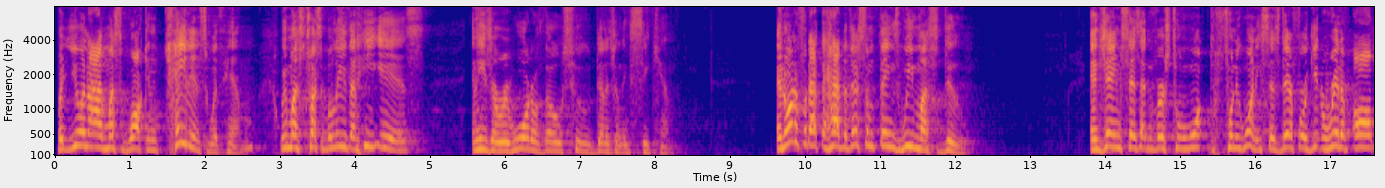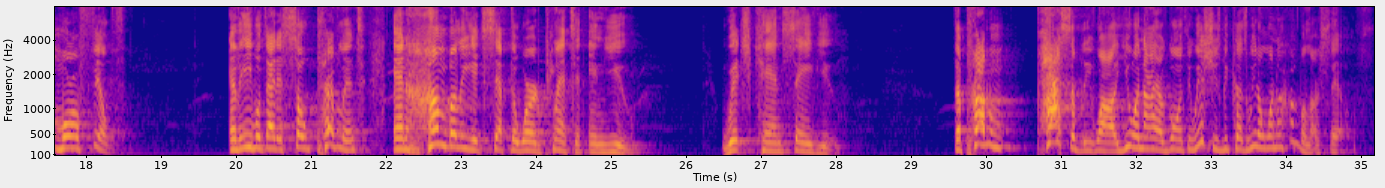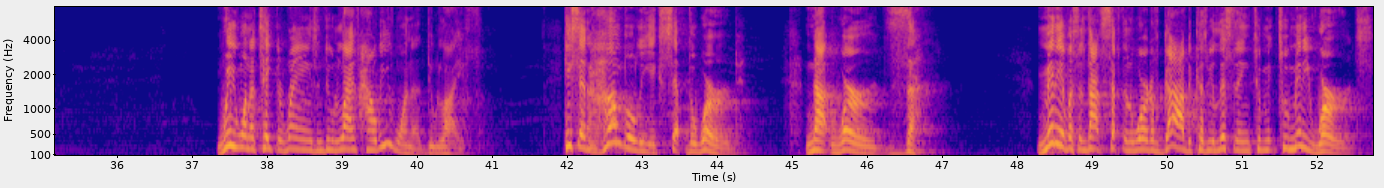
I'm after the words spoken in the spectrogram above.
But you and I must walk in cadence with Him. We must trust and believe that He is, and He's a rewarder of those who diligently seek Him. In order for that to happen, there's some things we must do. And James says that in verse 21. He says, Therefore, get rid of all moral filth and the evil that is so prevalent, and humbly accept the word planted in you, which can save you. The problem, possibly, while you and I are going through issues, because we don't want to humble ourselves. We want to take the reins and do life how we want to do life. He said, humbly accept the word, not words. Many of us are not accepting the word of God because we're listening to too many words,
